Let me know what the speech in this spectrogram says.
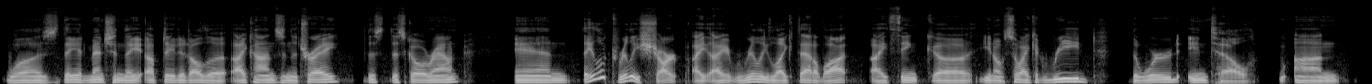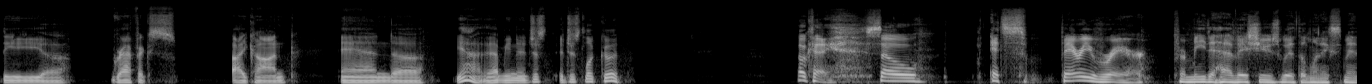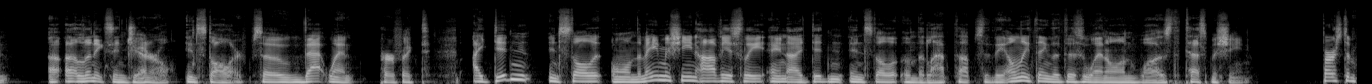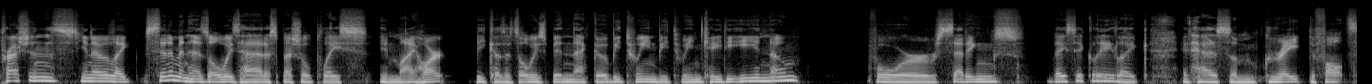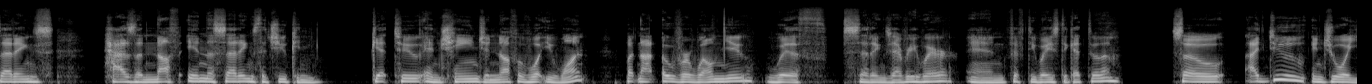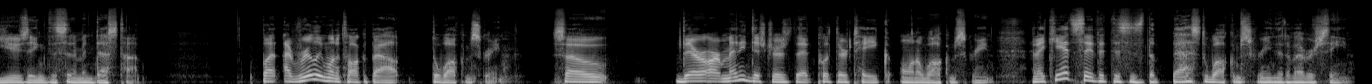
was they had mentioned they updated all the icons in the tray this this go around, and they looked really sharp. I, I really liked that a lot. I think uh, you know, so I could read the word Intel on the uh, graphics icon, and uh, yeah, I mean, it just it just looked good. Okay, so it's very rare for me to have issues with a Linux Mint, uh, a Linux in general installer. So that went perfect. I didn't install it on the main machine, obviously, and I didn't install it on the laptop. So the only thing that this went on was the test machine. First impressions, you know, like Cinnamon has always had a special place in my heart because it's always been that go between between KDE and GNOME for settings basically like it has some great default settings has enough in the settings that you can get to and change enough of what you want but not overwhelm you with settings everywhere and 50 ways to get to them. So i do enjoy using the cinnamon desktop but i really want to talk about the welcome screen. So there are many distros that put their take on a welcome screen. And I can't say that this is the best welcome screen that I've ever seen,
